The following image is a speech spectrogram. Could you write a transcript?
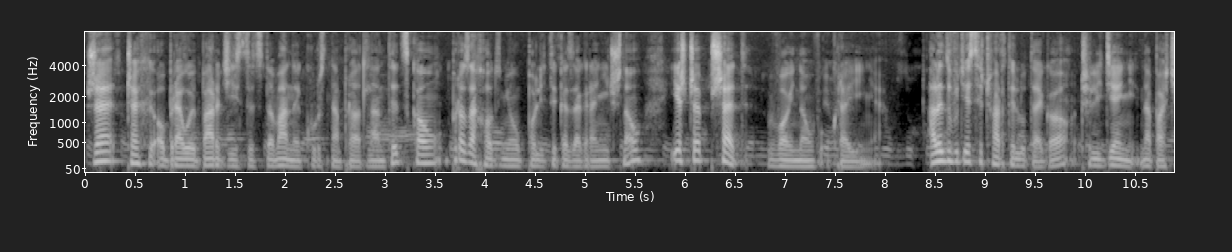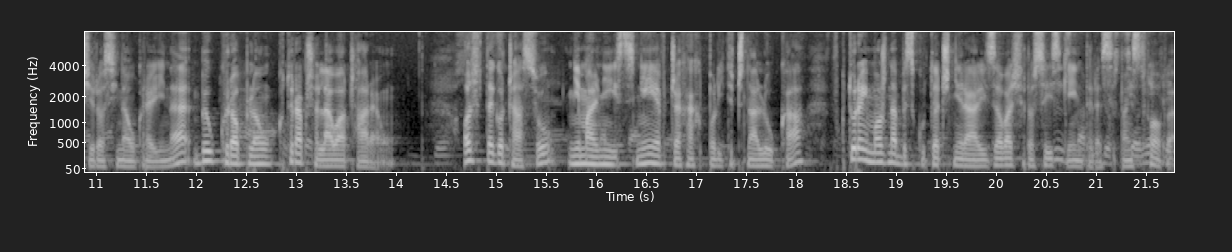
że Czechy obrały bardziej zdecydowany kurs na proatlantycką, prozachodnią politykę zagraniczną jeszcze przed wojną w Ukrainie. Ale 24 lutego, czyli dzień napaści Rosji na Ukrainę, był kroplą, która przelała czarę. Od tego czasu niemal nie istnieje w Czechach polityczna luka, w której można by skutecznie realizować rosyjskie interesy państwowe.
